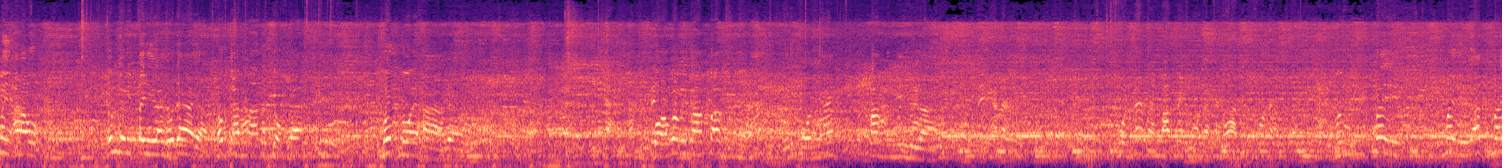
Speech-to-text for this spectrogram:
ไม่เอาแล้วมึงจะไปตีอะไรเขาได้อะเขากันมาก็จบแล้วชกมวยห่าเลยบอกว่าเวลารปั้มนะเห็นผลไหมปั้มมันมีเหือคนแรกมันปั๊บไม่หมดอะเพราะว่าคนอะมึงไม่ไม่รัดไม่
